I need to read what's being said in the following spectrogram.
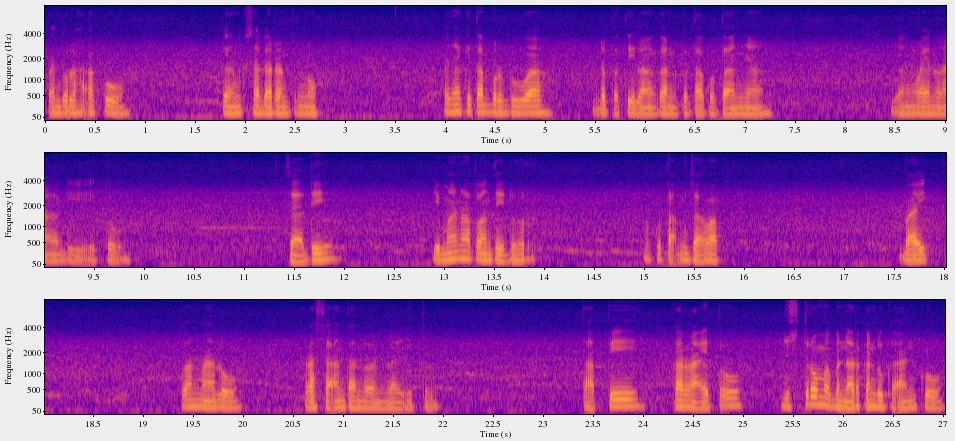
bantulah aku dengan kesadaran penuh. Hanya kita berdua dapat hilangkan ketakutannya. Yang lain lagi itu. Jadi, di mana Tuhan tidur? Aku tak menjawab. Baik, Tuhan malu rasa antan nilai itu. Tapi karena itu justru membenarkan dugaanku.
